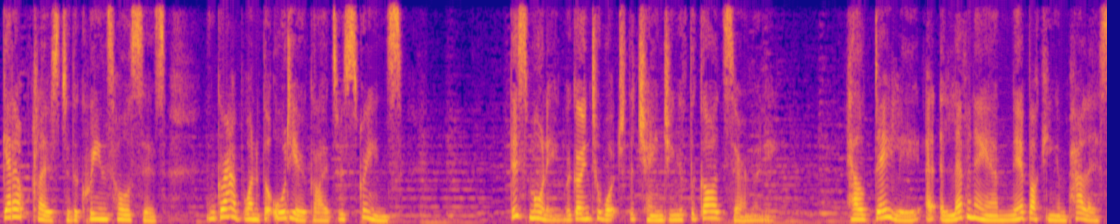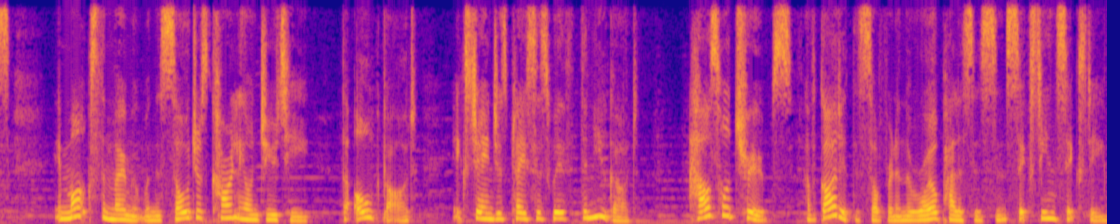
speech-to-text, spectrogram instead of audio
Get up close to the Queen's horses and grab one of the audio guides with screens this morning, we're going to watch the changing of the guard ceremony. Held daily at 11am near Buckingham Palace, it marks the moment when the soldiers currently on duty, the old guard, exchanges places with the new guard. Household troops have guarded the sovereign in the royal palaces since 1660,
